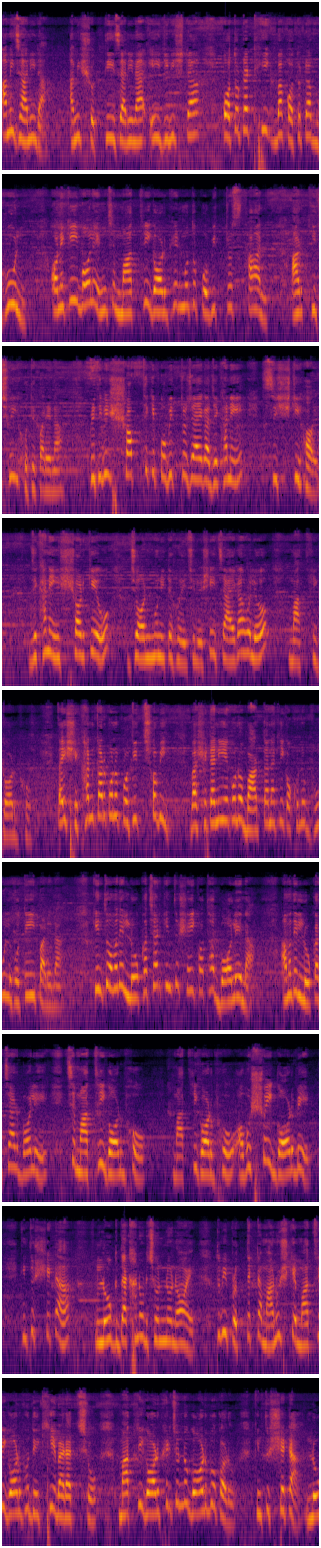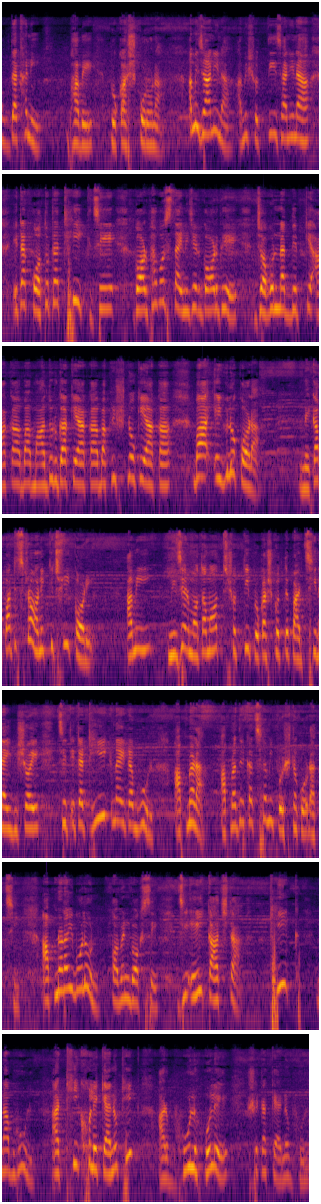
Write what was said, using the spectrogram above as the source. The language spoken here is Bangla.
আমি জানি না, আমি সত্যিই জানি না এই জিনিসটা কতটা ঠিক বা কতটা ভুল। অনেকেই বলেন যে মাতৃগর্ভের মতো পবিত্র স্থান আর কিছুই হতে পারে না। পৃথিবীর সব থেকে পবিত্র জায়গা যেখানে সৃষ্টি হয়, যেখানে ঈশ্বরকেও জন্ম নিতে হয়েছিল, সেই জায়গা হলো মাতৃগর্ভ। তাই সেখানকার কোনো প্রতিচ্ছবি বা সেটা নিয়ে কোনো বার্তা নাকি কখনো ভুল হতেই পারে না। কিন্তু আমাদের লোকাচার কিন্তু সেই কথা বলে না। আমাদের লোকাচার বলে যে মাতৃগর্ভ মাতৃগর্ভ অবশ্যই গর্বের, কিন্তু সেটা লোক দেখানোর জন্য নয়। তুমি প্রত্যেকটা মানুষকে মাতৃগর্ভ দেখিয়ে বেড়াচ্ছ। মাতৃগর্ভের জন্য গর্ব করো, কিন্তু সেটা লোক দেখানি ভাবে প্রকাশ করো না। আমি জানি না, আমি সত্যিই জানি না এটা কতটা ঠিক যে গর্ভাবস্থায় নিজের গর্ভে জগন্নাথ দেবকে আঁকা বা মা দুর্গাকে আঁকা বা কৃষ্ণকে আঁকা বা এগুলো করা। মেকআপ আর্টিস্টরা অনেক কিছুই করে। আমি নিজের মতামত সত্যি প্রকাশ করতে পারছি না এই বিষয়ে যে এটা ঠিক না এটা ভুল। আপনারা, আপনাদের কাছে আমি প্রশ্ন রাখছি। আপনারাই বলুন কমেন্ট বক্সে যে এই কাজটা ঠিক না ভুল? আর ঠিক হলে কেন ঠিক? আর ভুল হলে সেটা কেন ভুল?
